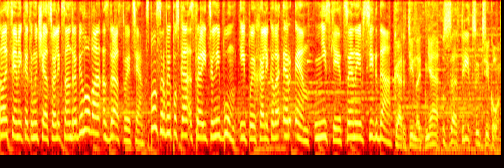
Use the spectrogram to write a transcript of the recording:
Новостями к этому часу Александра Белова. Здравствуйте. Спонсор выпуска «Строительный бум» ИП Халикова РН. Низкие цены всегда. Картина дня за 30 секунд.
